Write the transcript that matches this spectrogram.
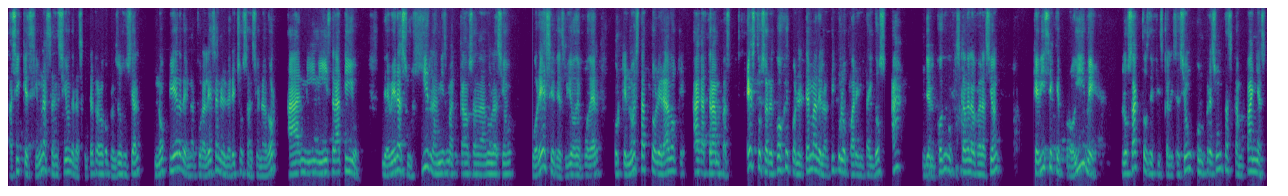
Así que si una sanción de la Secretaría de Trabajo y Previsión Social no pierde naturaleza en el derecho sancionador administrativo, deberá surgir la misma causa de anulación por ese desvío de poder porque no está tolerado que haga trampas. Esto se recoge con el tema del artículo 42A del Código Fiscal de la Federación, que dice que prohíbe los actos de fiscalización con presuntas campañas.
